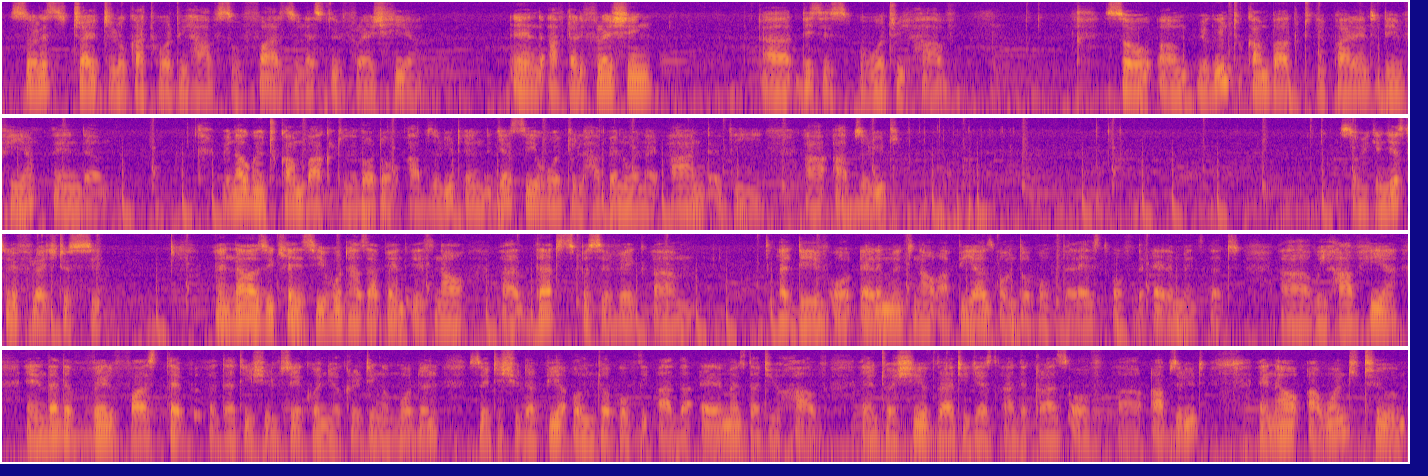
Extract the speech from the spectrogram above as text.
so let's try to look at what we have so far. So let's refresh here. And after refreshing uh, this is what we have. So um, we're going to come back to the parent div here and um, we're now going to come back to the dot of absolute and just see what will happen when I add the uh, absolute. So we can just refresh to see. And now as you can see what has happened is now uh, that specific um, a div or element now appears on top of the rest of the elements that uh, we have here. And that's the very first step that you should take when you're creating a model so it should appear on top of the other elements that you have and to achieve that you just add the class of uh, absolute. And now I want to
